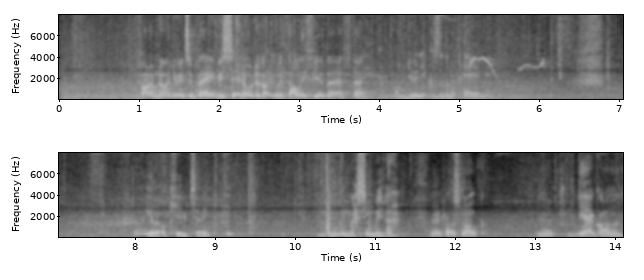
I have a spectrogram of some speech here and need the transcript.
If I'd have known you were into babysitting, I would have got you a dolly for your birthday. I'm doing it because they're going to pay me. Oh, you little cutie. I'm only messing with you. You want to smoke? Yeah, go on then.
